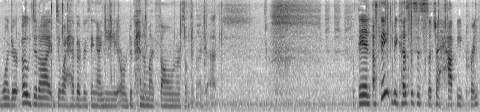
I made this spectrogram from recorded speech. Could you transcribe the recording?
wonder, oh, did I, do I have everything I need or depend on my phone or something like that. And I think because this is such a happy print,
